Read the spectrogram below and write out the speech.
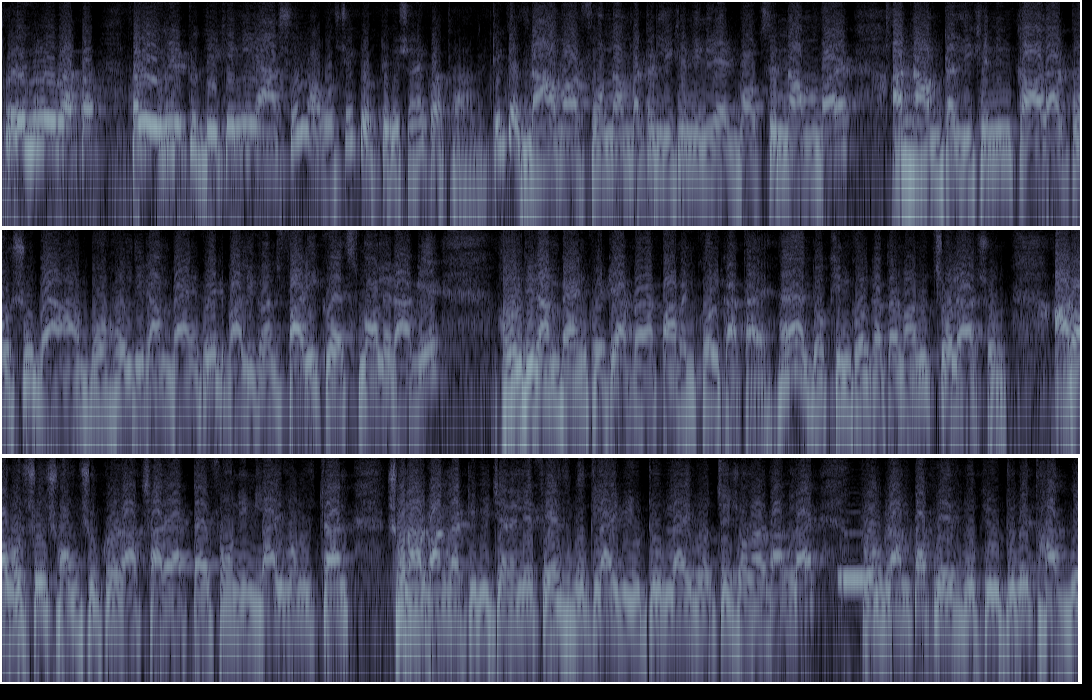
তো ব্যাপার। তাহলে এগুলো একটু দেখে নিয়ে আসুন, অবশ্যই প্রত্যেকের সঙ্গে কথা হবে, ঠিক আছে? নাম আর ফোন নাম্বারটা লিখে নিন রেড বক্সের নাম্বার আর নামটা লিখে নিন, কাল আর পরশু হলদিরাম ব্যাংকুয়েট বালিগঞ্জ ফাঁড়ি কোয়েস্ট মলের আগে, হলদিরাম ব্যাংকুয়েটে আপনারা পাবেন কলকাতায় হ্যাঁ? দক্ষিণ কলকাতার মানুষ চলে আসুন। আর অবশ্যই সোম শুক্র রাত সাড়ে আটটায় ফোন ইন লাইভ অনুষ্ঠান, সোনার বাংলা টিভি চ্যানেলে ফেসবুক লাইভ ইউটিউব লাইভ হচ্ছে সোনার বাংলায়। প্রোগ্রামটা ফেসবুক ইউটিউবে থাকবে,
